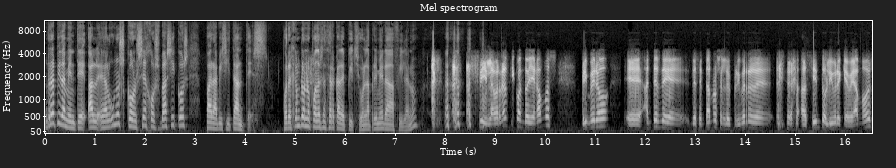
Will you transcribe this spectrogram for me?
Rápidamente, al- eh, algunos consejos básicos para visitantes. Por ejemplo, no ponerse cerca de Pichu, en la primera fila, ¿no? Sí, la verdad es que cuando llegamos, primero, eh, antes de, de sentarnos en el primer eh, asiento libre que veamos,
